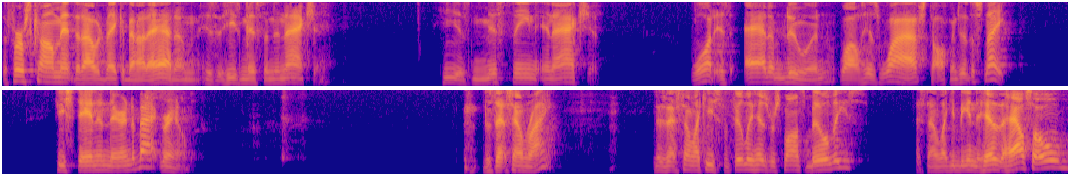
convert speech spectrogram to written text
The first comment that I would make about Adam is that he's missing in action. He is missing in action. What is Adam doing while his wife's talking to the snake? He's standing there in the background. Does that sound right? Does that sound like he's fulfilling his responsibilities? That sound like he's being the head of the household?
